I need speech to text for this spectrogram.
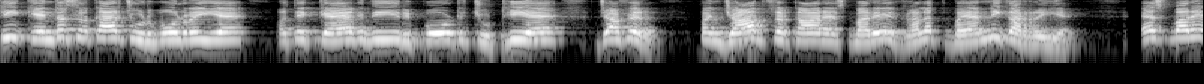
ਕੀ ਕੇਂਦਰ ਸਰਕਾਰ ਝੂਠ ਬੋਲ ਰਹੀ ਹੈ ਅਤੇ ਕੈਗ ਦੀ ਰਿਪੋਰਟ ਝੂਠੀ ਹੈ ਜਾਂ ਫਿਰ ਪੰਜਾਬ ਸਰਕਾਰ ਇਸ ਬਾਰੇ ਗਲਤ ਬਿਆਨੀ ਕਰ ਰਹੀ ਹੈ? ਇਸ ਬਾਰੇ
